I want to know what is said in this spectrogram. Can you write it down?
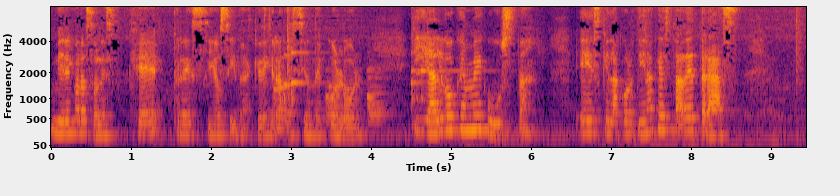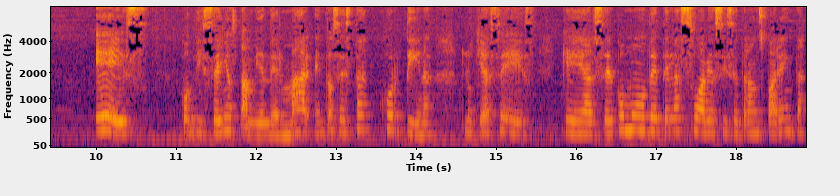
Miren corazones, qué preciosidad, qué degradación de color. Y algo que me gusta es que la cortina que está detrás es con diseños también del mar. Entonces esta cortina lo que hace es que al ser como de tela suave así se transparenta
